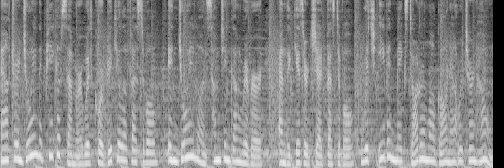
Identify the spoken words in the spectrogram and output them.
After enjoying the peak of summer with Corbicula Festival, enjoying on Seomjingang River, and the Gizzard Shed Festival, which even makes daughter-in-law gone out return home.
